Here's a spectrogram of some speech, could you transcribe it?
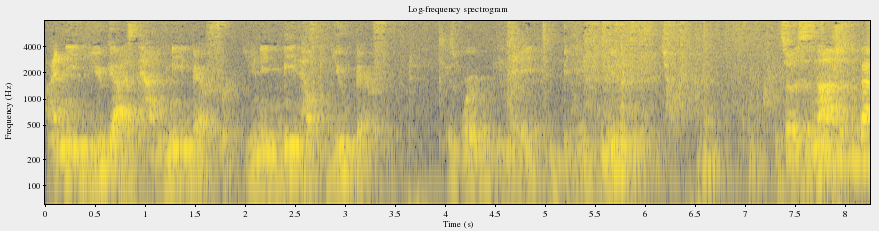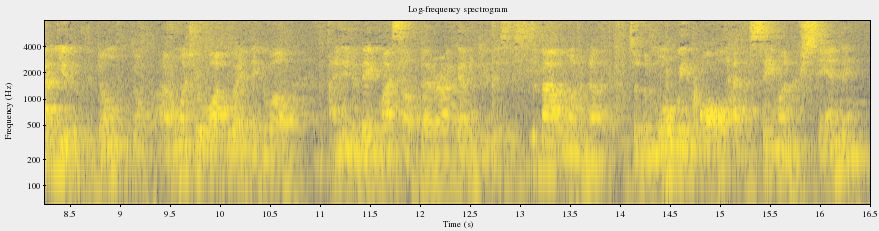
I need you guys to help me bear fruit. You need me to help you bear fruit. Because we're made to be in community with each other. And so this is not just about you. Don't, don't, I don't want you to walk away thinking, well, I need to make myself better. I've got to do this. This is about one another. So the more we all have the same understanding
